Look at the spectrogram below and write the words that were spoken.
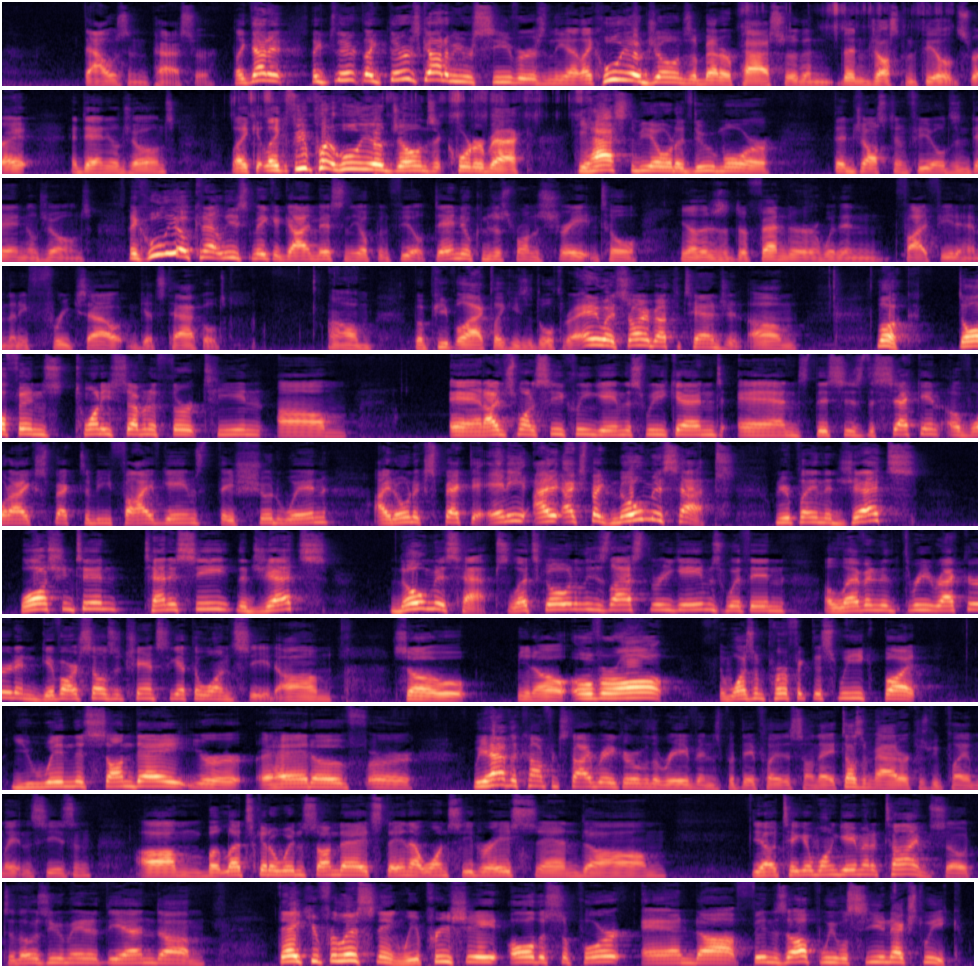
thousand passer. Like that, like there, like there's got to be receivers in the end. like Julio Jones a better passer than than Justin Fields, right? And Daniel Jones. Like like if you put Julio Jones at quarterback, he has to be able to do more than Justin Fields and Daniel Jones. Like Julio can at least make a guy miss in the open field. Daniel can just run straight until you know there's a defender within five feet of him. Then he freaks out and gets tackled. Um, but people act like he's a dual threat. Anyway, sorry about the tangent. Um, look, Dolphins 27 to 13. Um, and I just want to see a clean game this weekend. And this is the second of what I expect to be five games that they should win. I don't expect any. I expect no mishaps when you're playing the Jets, Washington, Tennessee, the Jets, no mishaps. Let's go into these last three games within 11 and 3 record and give ourselves a chance to get the one seed. Um, so, you know, overall, it wasn't perfect this week, but you win this Sunday, you're ahead of, or we have the conference tiebreaker over the Ravens, but they play this Sunday. It doesn't matter because we play them late in the season. Um, but let's get a win Sunday, stay in that one seed race, and um, you know, take it one game at a time. So to those of you who made it at the end, um, thank you for listening. We appreciate all the support and uh, fins up. We will see you next week.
